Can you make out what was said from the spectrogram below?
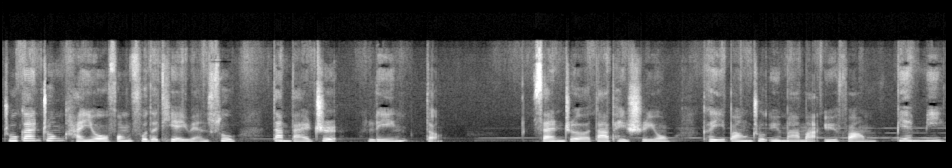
猪肝中含有丰富的铁元素、蛋白质、磷等，三者搭配食用可以帮助孕妈妈预防便秘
